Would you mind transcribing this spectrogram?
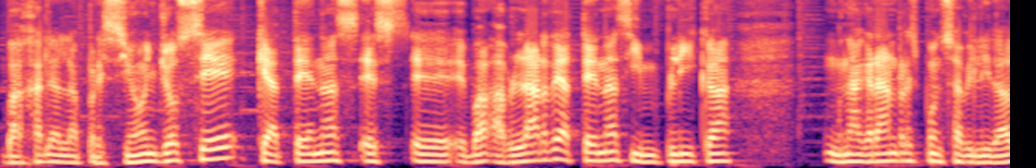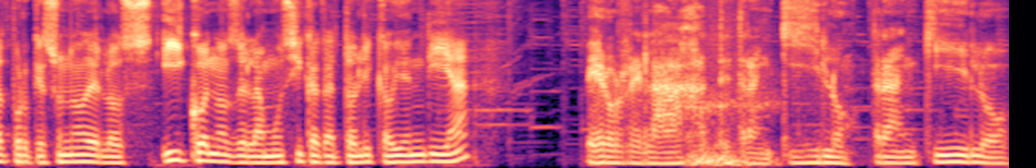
bájale a la presión. Yo sé que Atenas es, eh, hablar de Atenas implica una gran responsabilidad porque es uno de los íconos de la música católica hoy en día. Pero relájate, tranquilo, tranquilo.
